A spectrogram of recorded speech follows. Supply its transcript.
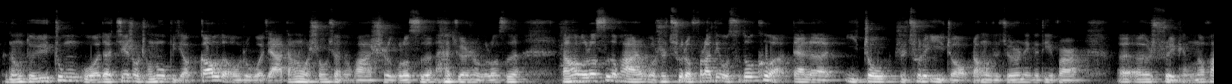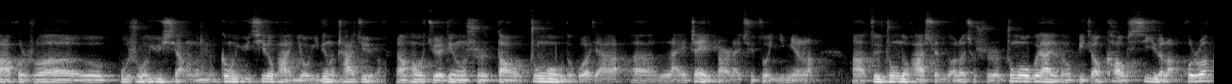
可能对于中国的接受程度比较高的欧洲国家。当时我首选的话是俄罗斯，居然是俄罗斯。然后俄罗斯的话，我是去了弗拉迪沃斯托克，待了一周，只去了一周。然后我就觉得那个地方，呃呃，水平的话，或者说呃不是我预想的，跟我预期的话有一定的差距。然后决定是到中欧的国家，呃，来这边来去做移民了。啊，最终的话选择了就是中欧国家里头比较靠西的了，或者说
